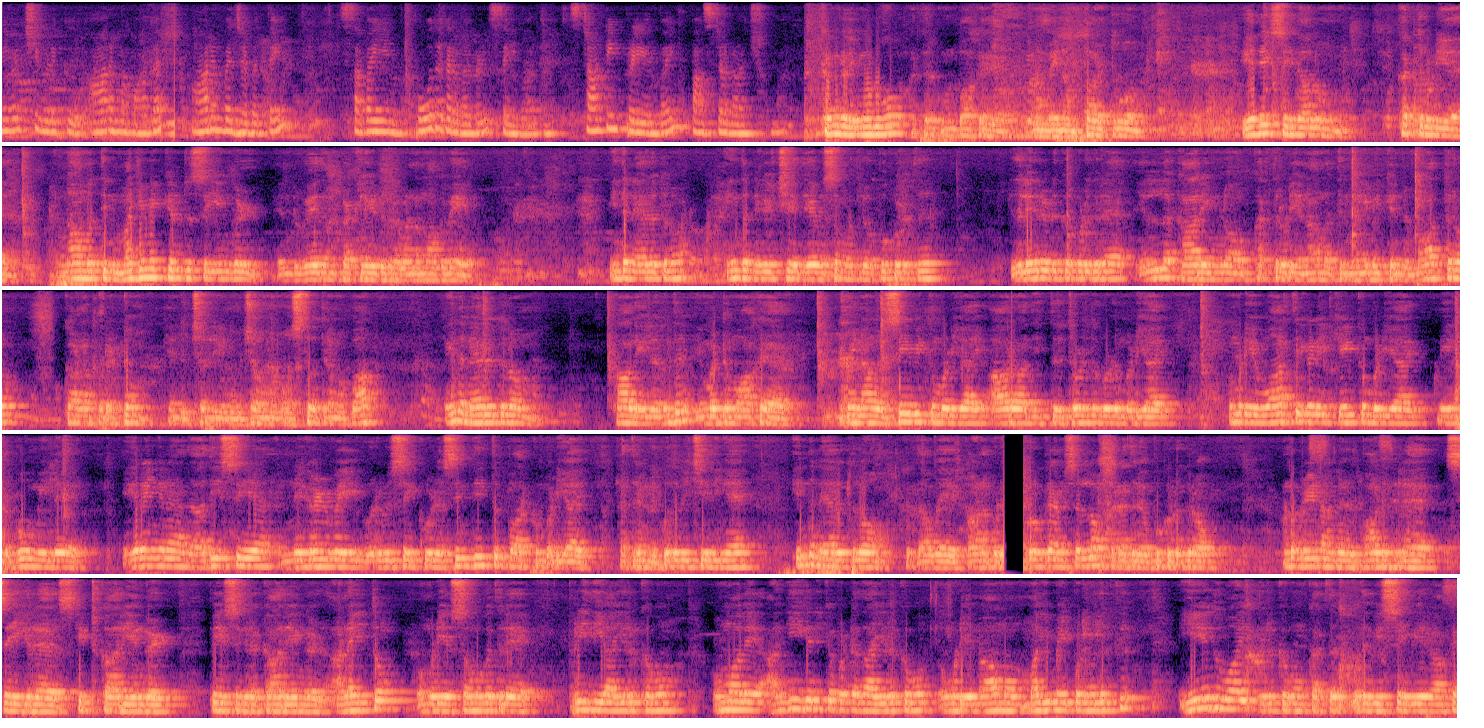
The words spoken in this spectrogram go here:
நிகழ்ச்சிகளுக்கு ஆரம்பமாக ஆரம்ப ஜெபத்தை சபையின் போதகர் அவர்கள் செய்வார்கள். Starting prayer by pastor Rajkumar கண்களை மூடுவோம். கர்த்தருக்கு முன்பாக நம்மை நாம் தாழ்த்துவோம். எதை செய்தாலும் கர்த்தருடைய நாமத்தின் மகிமைக்கென்று செய்யுங்கள் என்று வேதம் கட்டளையிடுகிற வண்ணமாகவே இந்த நேரத்திலும் இந்த நிகழ்ச்சியை தேவசமூகத்தில் ஒப்புக் கொடுத்து இதில் ஏறெடுக்கப்படுகிற எல்லா காரியங்களும் கர்த்தருடைய நாமத்தின் மகிமைக்கென்று மாத்திரம் காணப்படட்டும் என்று சொல்லி நம்ம ஜெபம் நம்ம ஸ்தோத்திரம் அப்பா. இந்த நேரத்திலும் காலையிலிருந்து இம்மட்டுமாக உண்மை நாங்கள் சேவிக்கும்படியாய் ஆராதித்து தொழுது கொள்ளும்படியாய் உம்முடைய வார்த்தைகளை கேட்கும்படியாய் நீ இந்த பூமியிலே இறங்கின அந்த அதிசய நிகழ்வை ஒரு விசை கூட சிந்தித்து பார்க்கும்படியாய் கர்த்தர் எங்களுக்கு உதவி செய்தீங்க. இந்த நேரத்திலும் கர்த்தாவே காணப்படும் ப்ரோக்ராம்ஸ் எல்லாம் கரத்தில் ஒப்புக் கொடுக்குறோம். ஆண்டவரே நாங்கள் பாடுகிற செய்கிற ஸ்கிட் காரியங்கள் பேசுகிற காரியங்கள் அனைத்தும் உம்முடைய சமூகத்திலே பிரீதியாக இருக்கவும் உம்மாலே அங்கீகரிக்கப்பட்டதாக இருக்கவும் உம்முடைய நாமம் மகிமைப்படுவதற்கு ஏதுவாய் இருக்கவும் கத்த உதவி செய்வீராக.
